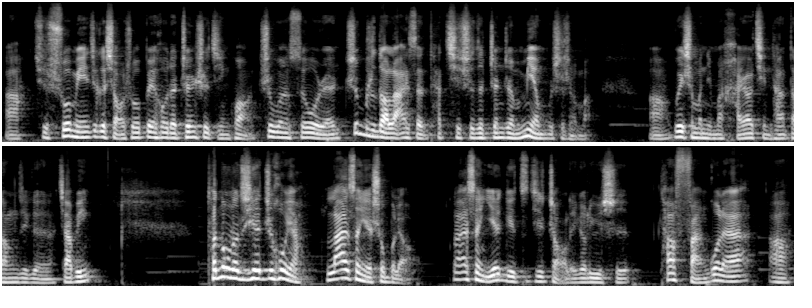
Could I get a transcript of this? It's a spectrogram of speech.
啊，去说明这个小说背后的真实情况，质问所有人知不知道拉森他其实的真正面目是什么，啊，为什么你们还要请他当这个嘉宾？他弄了这些之后呀，拉森也受不了，拉森也给自己找了一个律师。他反过来啊，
